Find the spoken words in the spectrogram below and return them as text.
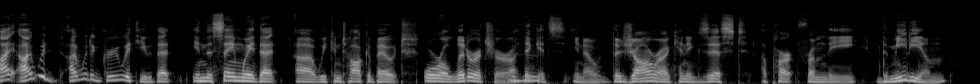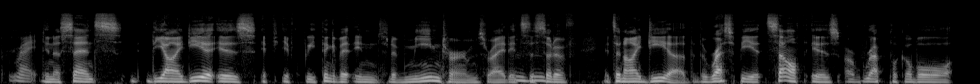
I, I would I would agree with you that in the same way that uh, we can talk about oral literature, mm-hmm. I think mm-hmm. it's you know the genre can exist apart from the the medium. Right. In a sense, the idea is if if we think of it in sort of meme terms, right? It's mm-hmm. a sort of it's an idea. The recipe itself is a replicable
